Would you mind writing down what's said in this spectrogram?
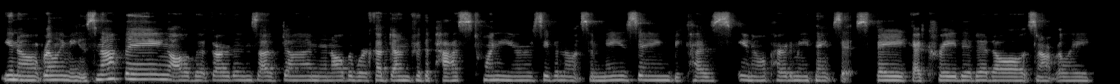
you know, it really means nothing. All the gardens I've done and all the work I've done for the past 20 years, even though it's amazing because, you know, part of me thinks it's fake. I created it all. It's not really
